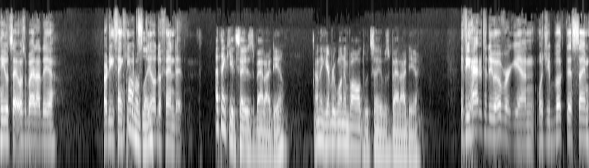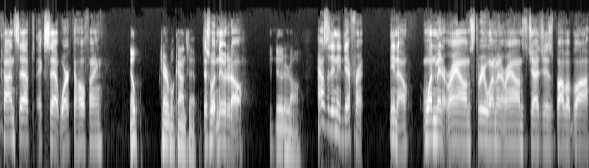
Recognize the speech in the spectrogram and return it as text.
he would say it was a bad idea? Or do you think he would still defend it? I think he'd say it was a bad idea. I think everyone involved would say it was a bad idea. If you had it to do over again, would you book this same concept except work the whole thing? Nope. Terrible concept. Just wouldn't do it at all. Wouldn't do it at all. How's it any different? You know, one minute rounds, three one minute rounds, judges, blah, blah, blah.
